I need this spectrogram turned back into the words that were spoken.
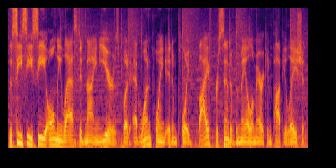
The CCC only lasted nine years, but at one point it employed 5% of the male American population.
